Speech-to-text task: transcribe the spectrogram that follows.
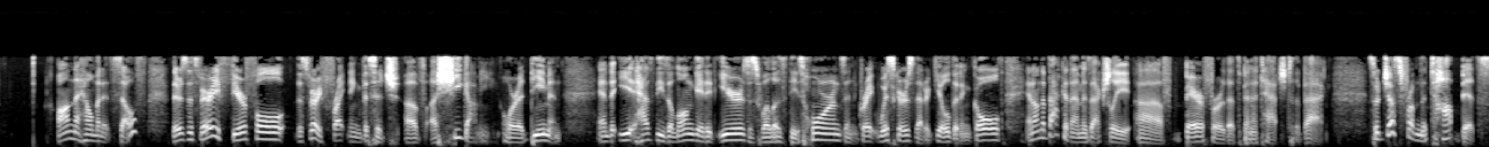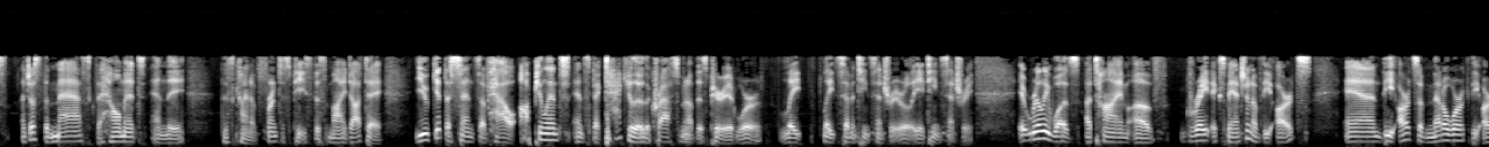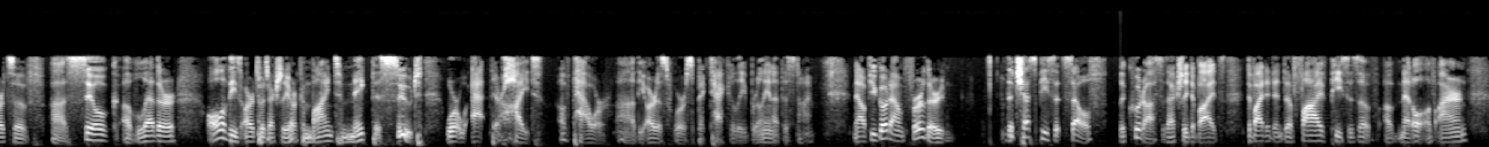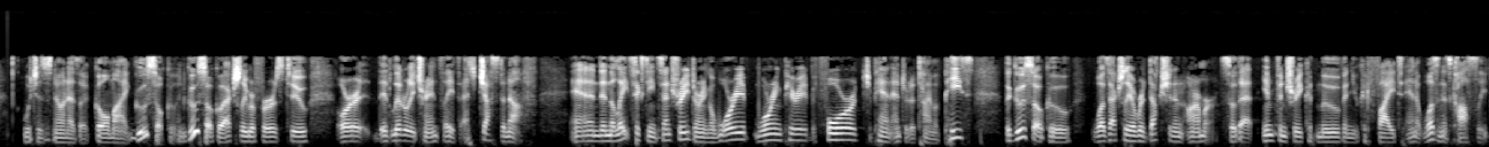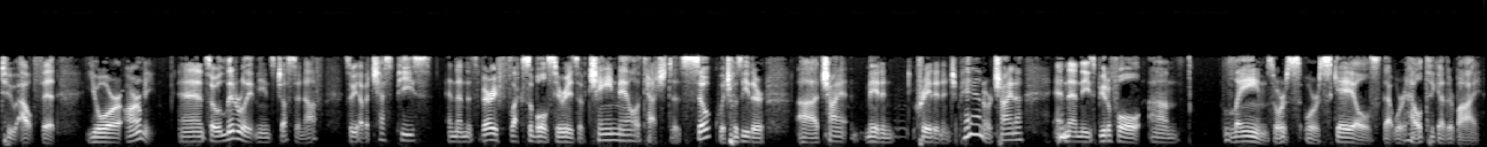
on the helmet itself, there's this very fearful, this very frightening visage of a shikami or a demon. And it has these elongated ears as well as these horns and great whiskers that are gilded in gold. And on the back of them is actually uh, bear fur that's been attached to the back. So just from the top bits, just the mask, the helmet, and the this kind of frontispiece, this maedate, you get the sense of how opulent and spectacular the craftsmen of this period were late late 17th century, early 18th century. It really was a time of great expansion of the arts and the arts of metalwork, the arts of uh, silk, of leather, all of these arts, which actually are combined to make this suit, were at their height of power. Uh, the artists were spectacularly brilliant at this time. Now, if you go down further, the chest piece itself the cuirass is actually divides divided into five pieces of, of metal of iron which is known as a gomai gusoku. And gusoku actually refers to, or it literally translates as just enough. And in the late 16th century, during a war- warring period before Japan entered a time of peace, the gusoku was actually a reduction in armor so that infantry could move and you could fight, and it wasn't as costly to outfit your army. And so literally it means just enough. So you have a chest piece and then this very flexible series of chainmail attached to silk, which was either uh, China, made and created in Japan or China, and then these beautiful um, lames or or scales that were held together by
